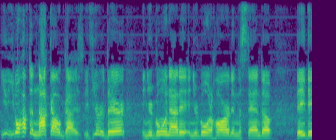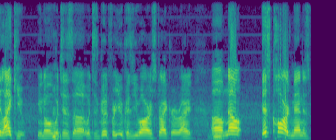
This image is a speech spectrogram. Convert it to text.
you, you don't have to knock out guys. If you're there and you're going at it and you're going hard in the stand up, they they like you, you know, which is uh which is good for you cuz you are a striker, right? Mm-hmm. Um now this card, man, is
